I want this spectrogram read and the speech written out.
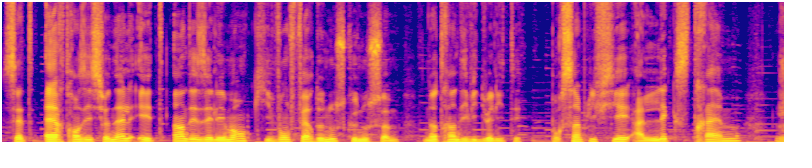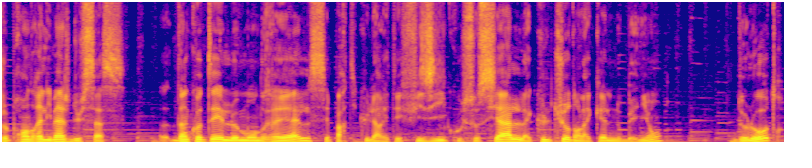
Cette ère transitionnelle est un des éléments qui vont faire de nous ce que nous sommes, notre individualité. Pour simplifier à l'extrême, je prendrai l'image du sas. D'un côté, le monde réel, ses particularités physiques ou sociales, la culture dans laquelle nous baignons. De l'autre,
